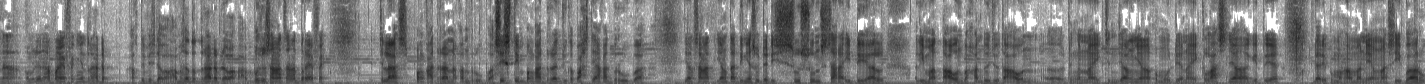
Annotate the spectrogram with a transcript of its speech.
Nah kemudian apa efeknya terhadap aktivis dakwah kampus atau terhadap dakwah kampus? Sangat sangat berefek jelas pengkaderan akan berubah sistem pengkaderan juga pasti akan berubah. Yang sangat yang tadinya sudah disusun secara ideal lima tahun bahkan tujuh tahun e, dengan naik jenjangnya kemudian naik kelasnya gitu ya dari pemahaman yang masih baru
